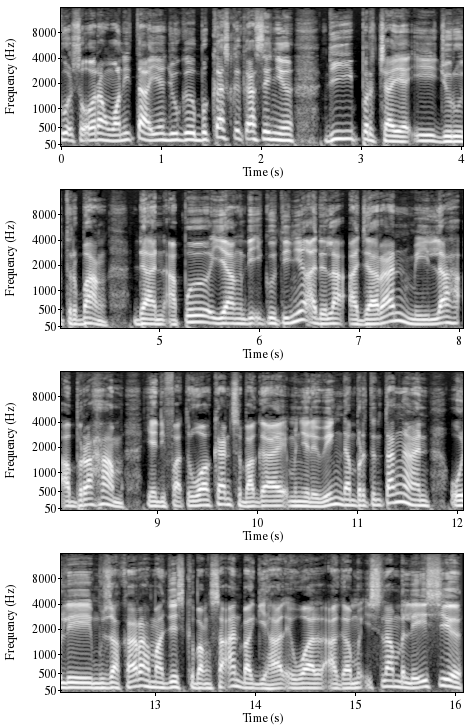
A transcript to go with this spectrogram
mengikut seorang wanita yang juga bekas kekasihnya dipercayai juru terbang dan apa yang diikutinya adalah ajaran Milah Abraham yang difatwakan sebagai menyeleweng dan bertentangan oleh Muzakarah Majlis Kebangsaan bagi Hal Ehwal Agama Islam Malaysia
